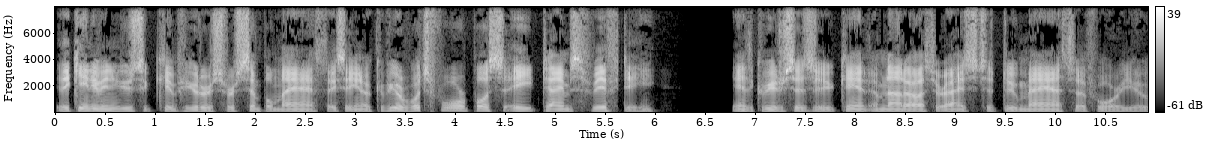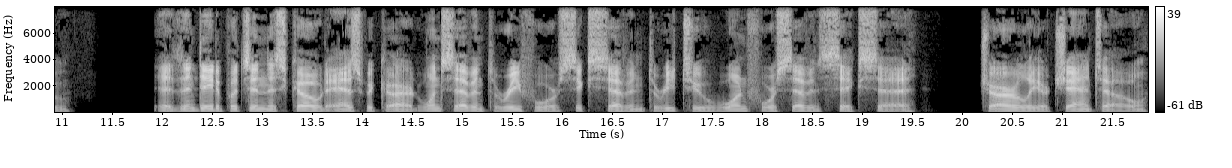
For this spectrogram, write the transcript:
they can't even use the computers for simple math. They say, you know, computer, what's four plus eight times 50? And the computer says, you can't, I'm not authorized to do math for you. Uh, then data puts in this code as Picard, 173467321476, uh, Charlie or Chanto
